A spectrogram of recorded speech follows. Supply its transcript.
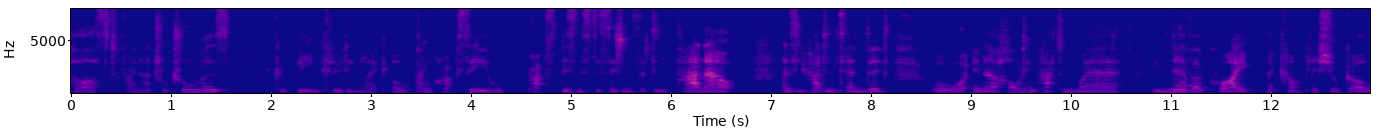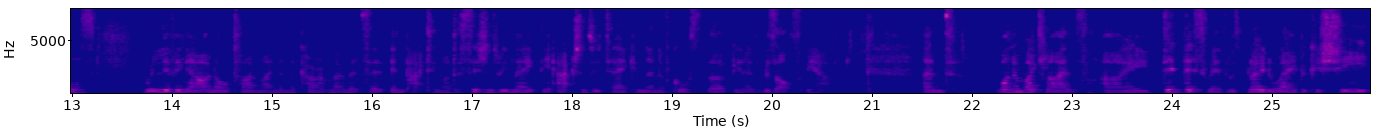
past financial traumas, could be including like old bankruptcy or perhaps business decisions that didn't pan out as you had intended, or in a holding pattern where you never quite accomplish your goals. We're living out an old timeline in the current moment, so it's impacting our decisions we make, the actions we take, and then of course the you know the results that we have. And one of my clients I did this with was blown away because she,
